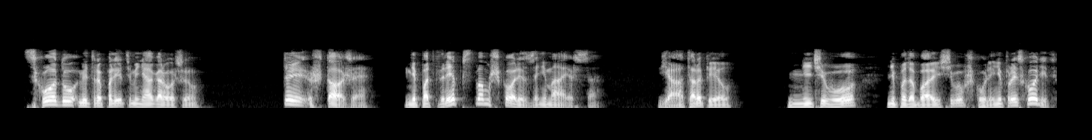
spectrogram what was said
Сходу митрополит меня огорошил. — Ты что же, непотребством в школе занимаешься? Я оторопел. — Ничего неподобающего в школе не происходит.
